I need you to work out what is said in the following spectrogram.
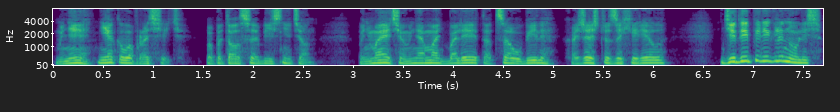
Мне некого просить, — попытался объяснить он. Понимаете, у меня мать болеет, отца убили, хозяйство захерело. Деды переглянулись.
